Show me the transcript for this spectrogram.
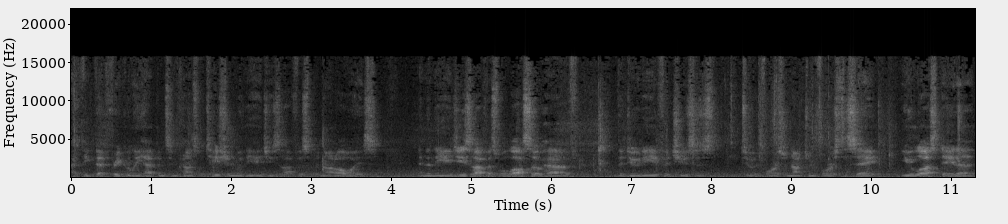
I think that frequently happens in consultation with the AG's office, but not always. And then the AG's office will also have the duty, if it chooses to enforce or not to enforce, to say, you lost data,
